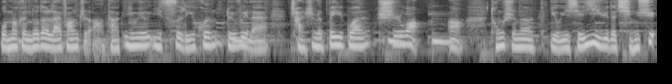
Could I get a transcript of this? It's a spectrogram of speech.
我们很多的来访者啊，他因为一次离婚，对未来产生了悲观、失望啊，同时呢有一些抑郁的情绪，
